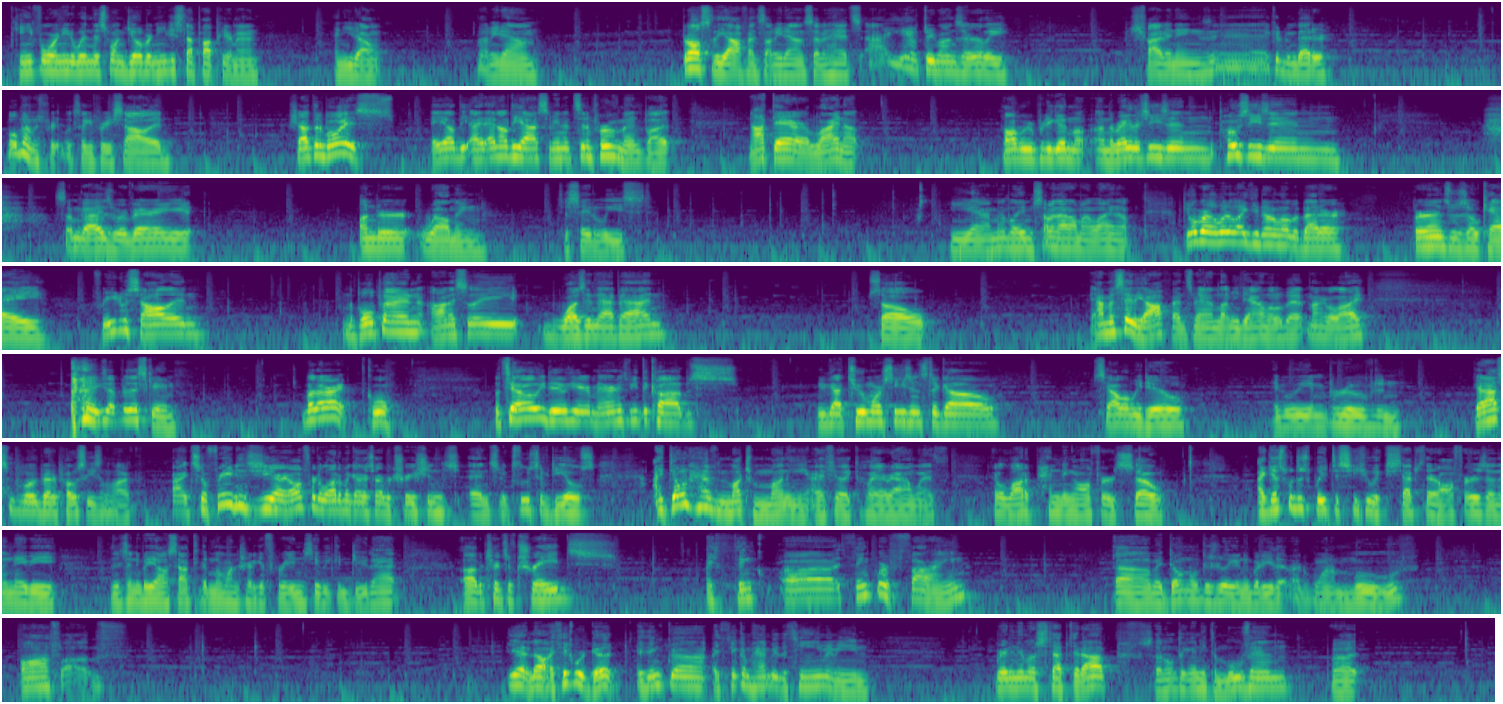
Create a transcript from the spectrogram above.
Game four, need to win this one. Gilbert, need to step up here, man. And you don't. Let me down. But also the offense let me down. Seven hits. Ah, you have three runs early. Five innings. Eh, it could have been better. Bullpen was pretty, looks like it's pretty solid. Shout out to the boys. ALD, NLDS. I mean, it's an improvement, but not there. Lineup. Thought we were pretty good in the, in the regular season. Postseason. Some guys were very underwhelming, to say the least. Yeah, I'm going to blame some of that on my lineup. Gilbert would have liked to done a little bit better. Burnes was okay. Fried was solid. The bullpen, honestly, wasn't that bad. So, I'm going to say the offense, man, let me down a little bit. I'm not going to lie. Except for this game. But all right, cool. Let's see how we do here. Mariners beat the Cubs. We've got two more seasons to go. See how well we do. Maybe we improved and gotta have some better postseason luck. All right, so free agency here. I offered a lot of my guys arbitrations and some exclusive deals. I don't have much money. I feel like to play around with. I got a lot of pending offers, so I guess we'll just wait to see who accepts their offers, and then maybe if there's anybody else out there that we want to try to get free agency, we can do that. Uh, in terms of trades, I think uh, I think we're fine. Um, I don't know if there's really anybody that I'd want to move off of. Yeah, no, I think we're good. I think uh, I think I'm happy with the team. I mean, Brandon Nimmo stepped it up, so I don't think I need to move him. But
